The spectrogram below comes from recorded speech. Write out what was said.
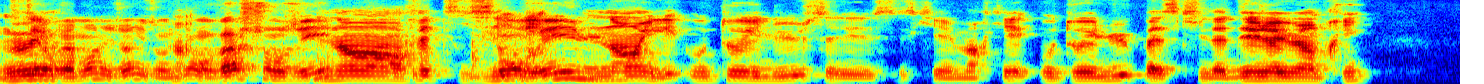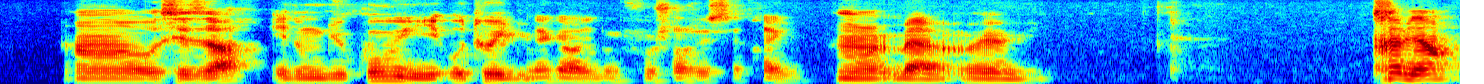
Oui. C'est-à-dire vraiment, les gens, ils ont dit on va changer. Non, en fait, il, l'ont il est- non, il est auto-élu, c'est c'est ce qui est marqué. Auto-élu parce qu'il a déjà eu un prix un, au César, et donc du coup, il est auto-élu. D'accord, et donc il faut changer cette règle. Ouais, bah, ouais, ouais. Très bien.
